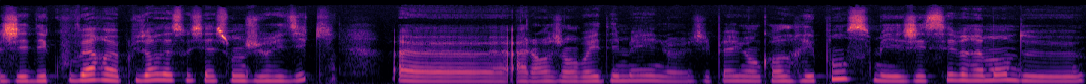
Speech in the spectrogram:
j'ai découvert plusieurs associations juridiques. alors, j'ai envoyé des mails, j'ai pas eu encore de réponse, mais j'essaie vraiment de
